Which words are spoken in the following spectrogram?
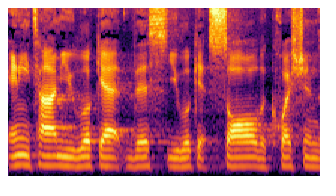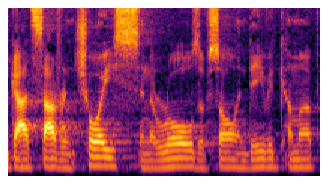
Anytime you look at this, you look at Saul, the questions, God's sovereign choice, and the roles of Saul and David come up.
